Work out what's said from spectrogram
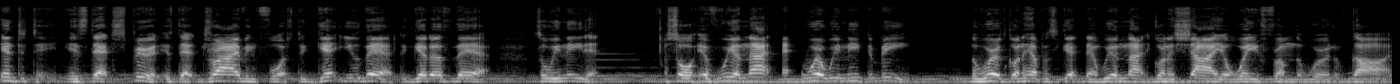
entity, is that spirit, is that driving force to get you there, to get us there. So we need it. So if we are not where we need to be, the word's going to help us get there. We are not going to shy away from the word of God.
